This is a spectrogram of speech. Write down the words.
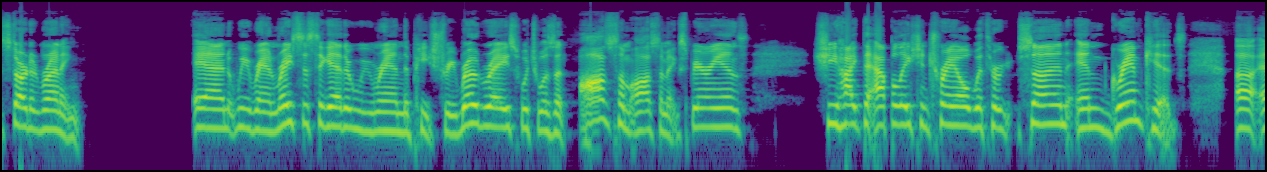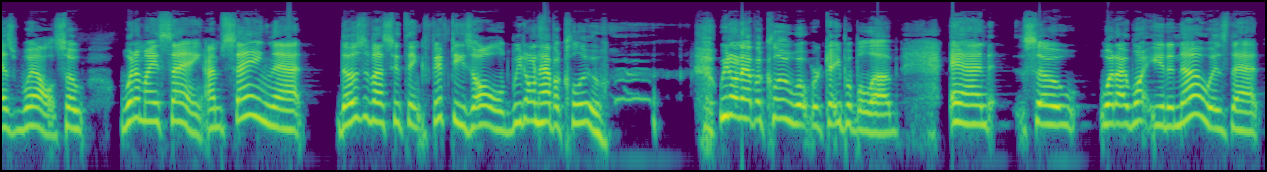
started running. And we ran races together. We ran the Peachtree Road Race, which was an awesome, awesome experience. She hiked the Appalachian Trail with her son and grandkids uh, as well. So, what am I saying? I'm saying that those of us who think 50 is old, we don't have a clue. we don't have a clue what we're capable of. And so, what I want you to know is that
